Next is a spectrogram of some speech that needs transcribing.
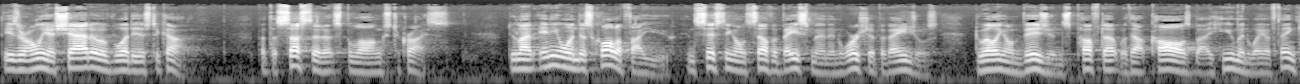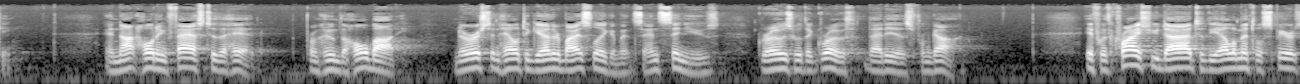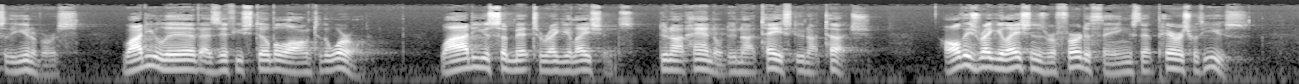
These are only a shadow of what is to come, but the sustenance belongs to Christ. Do not anyone disqualify you, insisting on self abasement and worship of angels, dwelling on visions, puffed up without cause by a human way of thinking, and not holding fast to the head, from whom the whole body, nourished and held together by its ligaments and sinews, grows with a growth that is from God. If with Christ you died to the elemental spirits of the universe, why do you live as if you still belong to the world? Why do you submit to regulations? Do not handle, do not taste, do not touch. All these regulations refer to things that perish with use.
